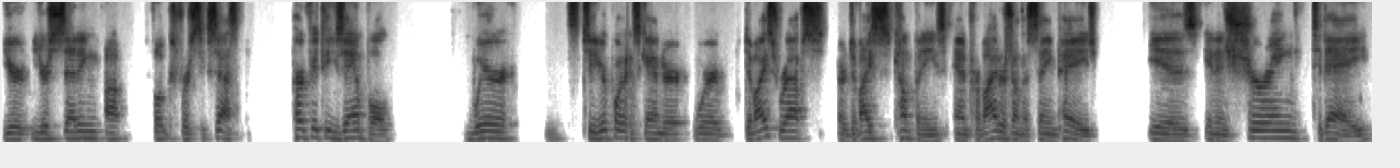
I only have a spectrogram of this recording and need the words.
you're you're setting up folks for success. Perfect example where to your point, Skander, where device reps or device companies and providers are on the same page is in ensuring today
